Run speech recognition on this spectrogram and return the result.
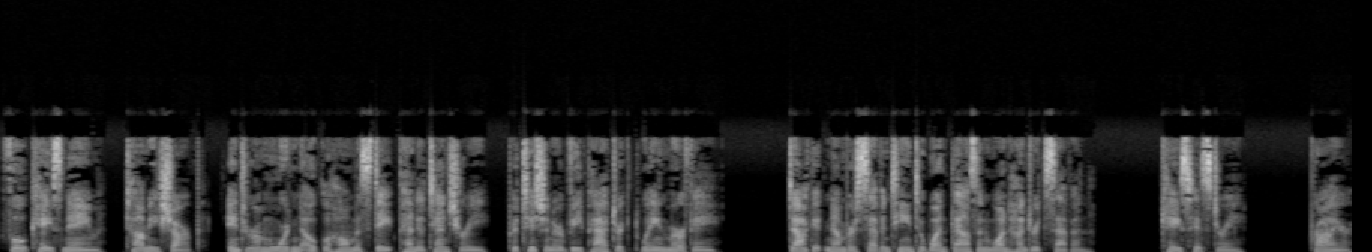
Full case name Tommy Sharp, Interim Warden Oklahoma State Penitentiary, Petitioner v. Patrick Dwayne Murphy. Docket number 17 to 1107. Case history. Prior.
